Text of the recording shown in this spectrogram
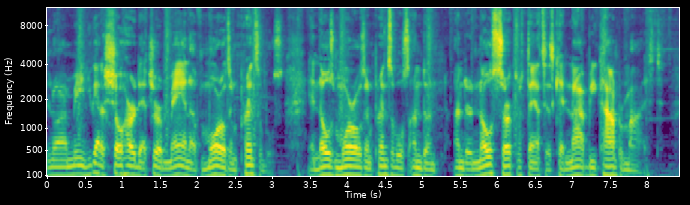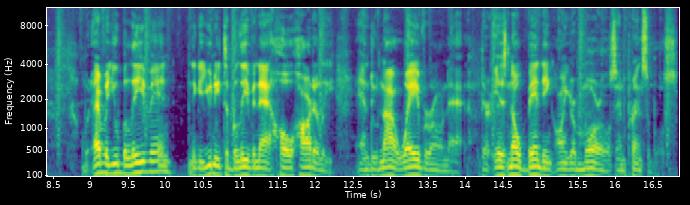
You know what I mean? You gotta show her that you're a man of morals and principles. And those morals and principles under under no circumstances cannot be compromised. Whatever you believe in, nigga, you need to believe in that wholeheartedly and do not waver on that. There is no bending on your morals and principles.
